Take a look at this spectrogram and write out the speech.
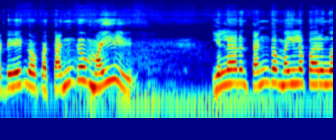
அடேங்கப்பா தங்க மயில். எல்லாரும் தங்க மயிலை பாருங்க.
